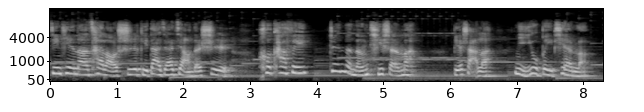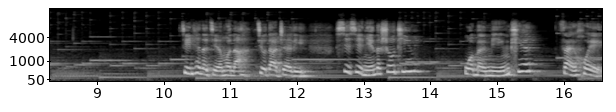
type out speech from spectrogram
今天呢，蔡老师给大家讲的是喝咖啡真的能提神吗？别傻了，你又被骗了。今天的节目呢就到这里，谢谢您的收听，我们明天再会。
